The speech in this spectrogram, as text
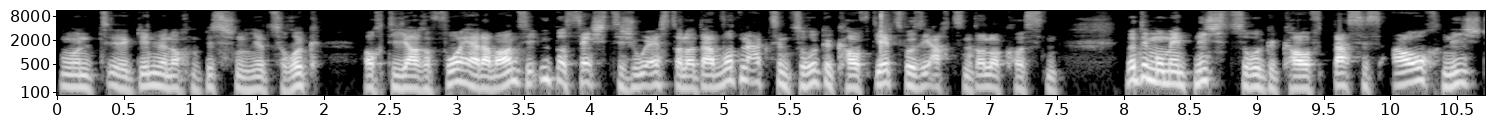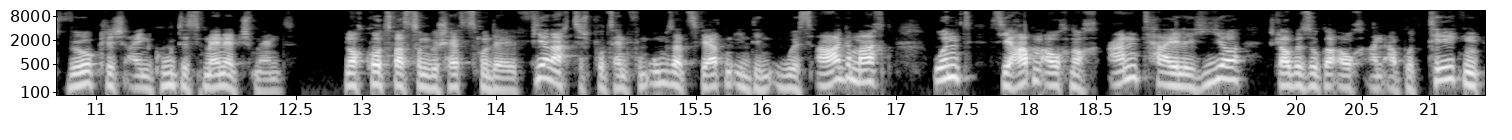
und äh, gehen wir noch ein bisschen hier zurück. Auch die Jahre vorher, da waren sie über 60 US-Dollar. Da wurden Aktien zurückgekauft, jetzt wo sie 18 Dollar kosten. Wird im Moment nicht zurückgekauft. Das ist auch nicht wirklich ein gutes Management. Noch kurz was zum Geschäftsmodell. 84 Prozent vom Umsatz werden in den USA gemacht und sie haben auch noch Anteile hier, ich glaube sogar auch an Apotheken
